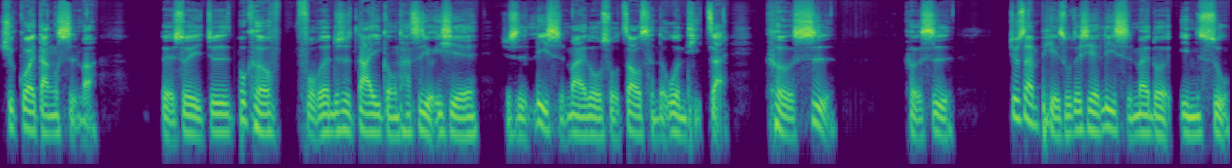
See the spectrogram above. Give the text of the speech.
去怪当时嘛，对，所以就是不可否认，就是大义工它是有一些就是历史脉络所造成的问题在。可是，可是，就算撇除这些历史脉络的因素，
